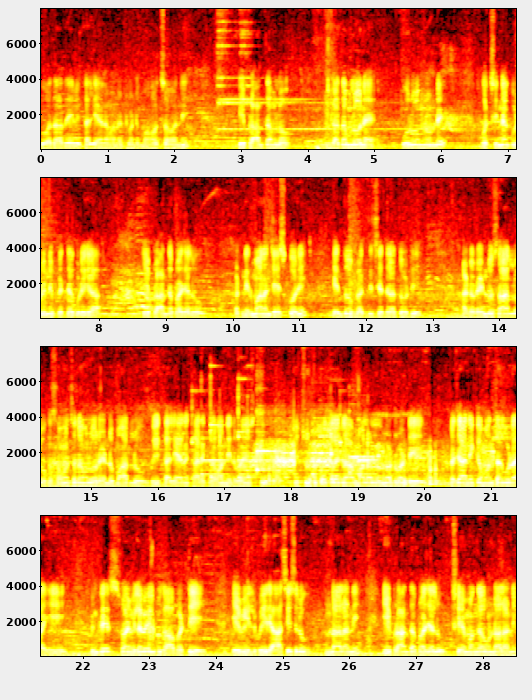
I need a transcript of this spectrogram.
గోదాదేవి కళ్యాణం అన్నటువంటి మహోత్సవాన్ని ఈ ప్రాంతంలో గతంలోనే పూర్వం నుండే ఒక చిన్న గుడిని పెద్ద గుడిగా ఈ ప్రాంత ప్రజలు అక్కడ నిర్మాణం చేసుకొని ఎంతో భక్తి శ్రద్ధలతోటి అటు రెండు సార్లు ఒక సంవత్సరంలో రెండు మార్లు ఈ కళ్యాణ కార్యక్రమాన్ని నిర్వహిస్తూ ఈ చుట్టుపక్కల గ్రామాలలో ఉన్నటువంటి ప్రజానికం అంతా కూడా ఈ వెంకటేశ్వర స్వామి విలవేల్పు కాబట్టి ఈ వీళ్ళు వీరి ఆశీస్సులు ఉండాలని ఈ ప్రాంత ప్రజలు క్షేమంగా ఉండాలని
